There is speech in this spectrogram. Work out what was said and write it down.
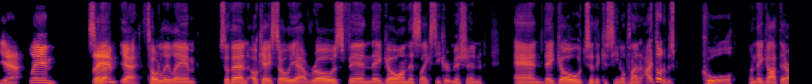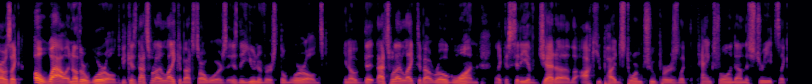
yeah, lame. So that, Lame. yeah, totally lame. So then, okay, so yeah, Rose, Finn, they go on this like secret mission, and they go to the casino planet. I thought it was cool when they got there. I was like, oh wow, another world, because that's what I like about Star Wars is the universe, the worlds. You know, that that's what I liked about Rogue One, like the city of Jedha, the occupied stormtroopers, like the tanks rolling down the streets, like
